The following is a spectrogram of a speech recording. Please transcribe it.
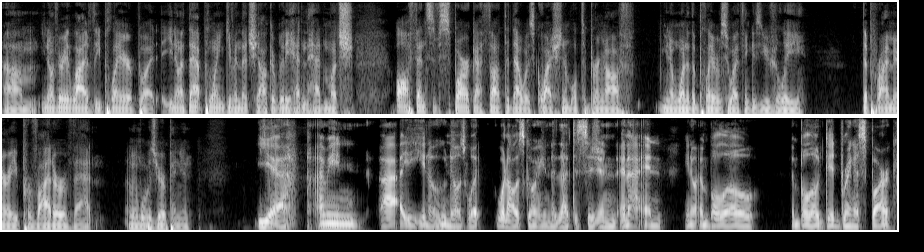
um, you know a very lively player. But you know at that point, given that Schalke really hadn't had much offensive spark, I thought that that was questionable to bring off you know one of the players who I think is usually the primary provider of that. I mean, what was your opinion? Yeah, I mean, uh, you know, who knows what what all is going into that decision, and I and you know, Embolo Embolo did bring a spark,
